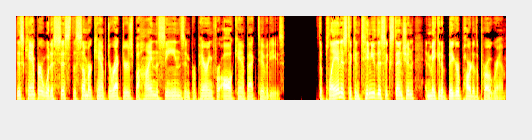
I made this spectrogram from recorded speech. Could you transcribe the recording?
this camper would assist the summer camp directors behind the scenes in preparing for all camp activities. The plan is to continue this extension and make it a bigger part of the program.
